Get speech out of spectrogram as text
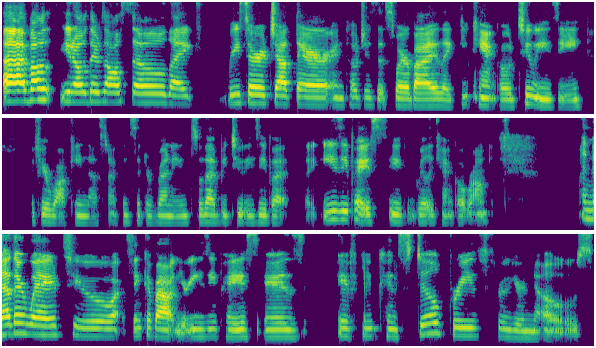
uh, about, you know, there's also like research out there and coaches that swear by like you can't go too easy if you're walking that's not considered running so that'd be too easy but easy pace, you really can't go wrong. Another way to think about your easy pace is if you can still breathe through your nose.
